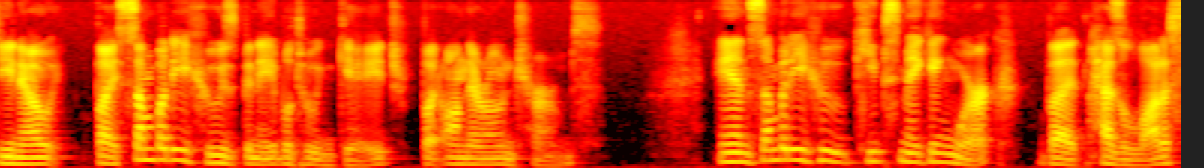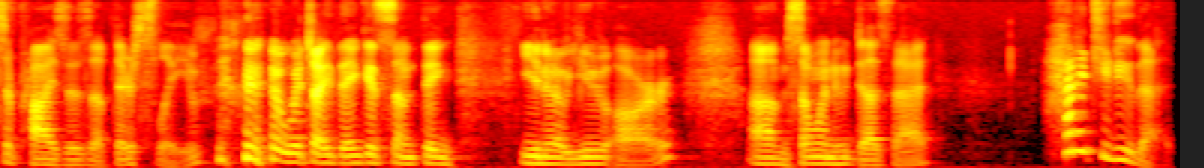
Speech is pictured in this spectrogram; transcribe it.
Do you know by somebody who's been able to engage but on their own terms, and somebody who keeps making work but has a lot of surprises up their sleeve, which I think is something you know you are, um, someone who does that. How did you do that?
